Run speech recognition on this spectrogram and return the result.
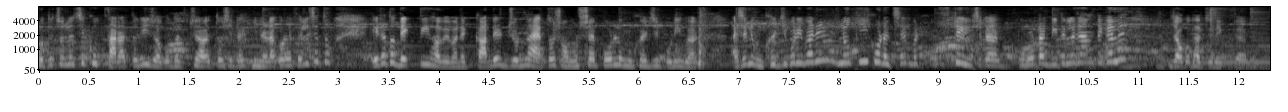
হতে চলেছে খুব তাড়াতাড়ি, জগদ্ধাত্রী হয়তো সেটা কিনারা করে ফেলেছে, তো এটা তো দেখতেই হবে মানে কাদের জন্য এত সমস্যায় পড়ল মুখার্জি পরিবার। অ্যাকচুয়ালি মুখার্জি পরিবারের লোকই করেছে বাট স্টিল সেটা পুরোটা ডিটেলে জানতে গেলে জগদ্ধাত্রী দেখতে হবে।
